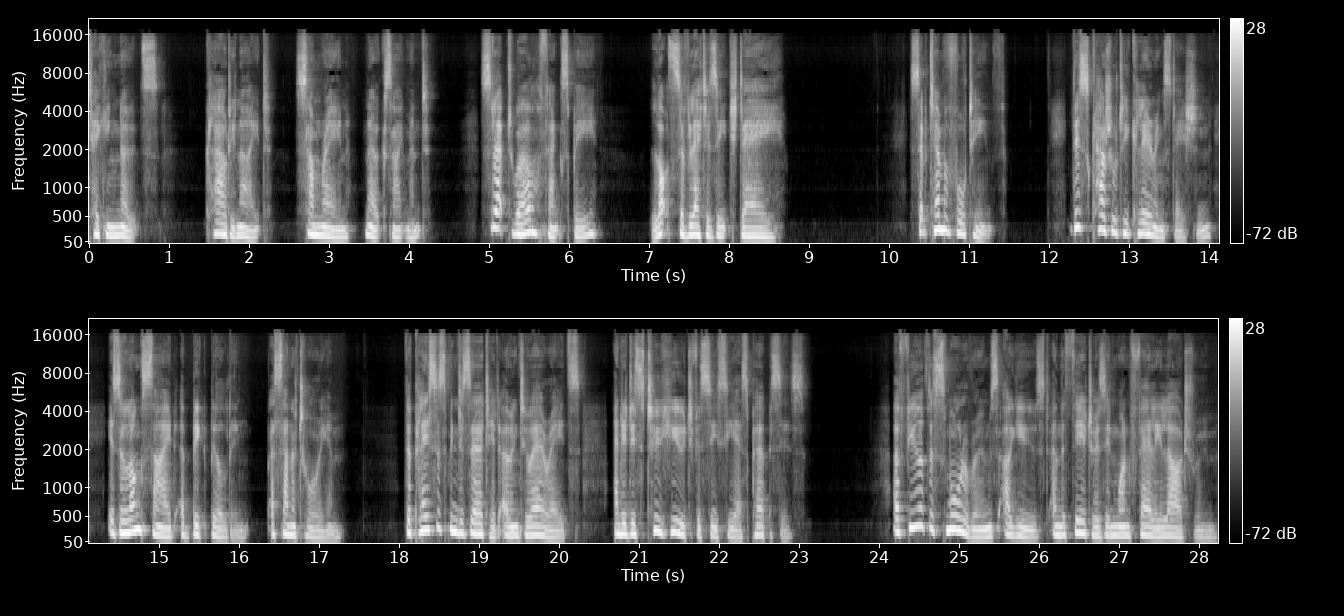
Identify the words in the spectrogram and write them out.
Taking notes. Cloudy night. Some rain. No excitement. Slept well, thanks be. Lots of letters each day. September 14th. This casualty clearing station is alongside a big building, a sanatorium. The place has been deserted owing to air raids, and it is too huge for CCS purposes. A few of the smaller rooms are used, and the theatre is in one fairly large room.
